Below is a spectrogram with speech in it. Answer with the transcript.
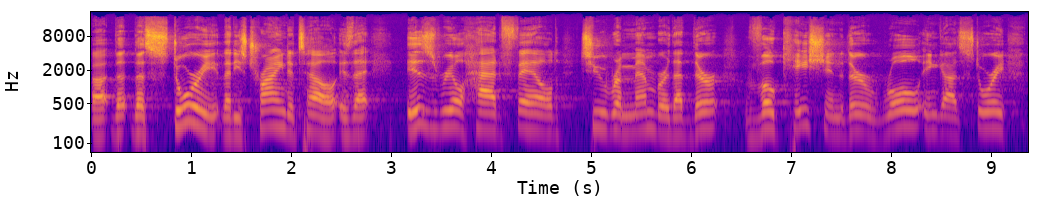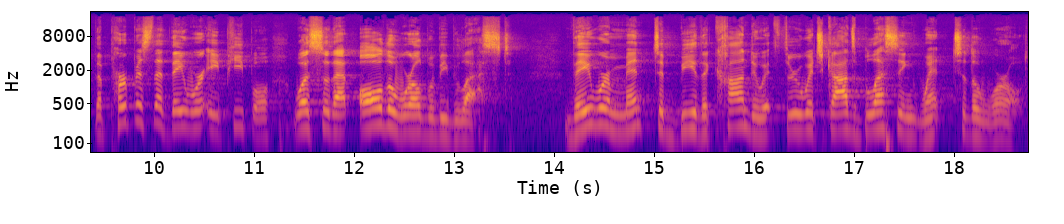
Uh, the, the story that he's trying to tell is that Israel had failed to remember that their vocation, their role in God's story, the purpose that they were a people was so that all the world would be blessed. They were meant to be the conduit through which God's blessing went to the world.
